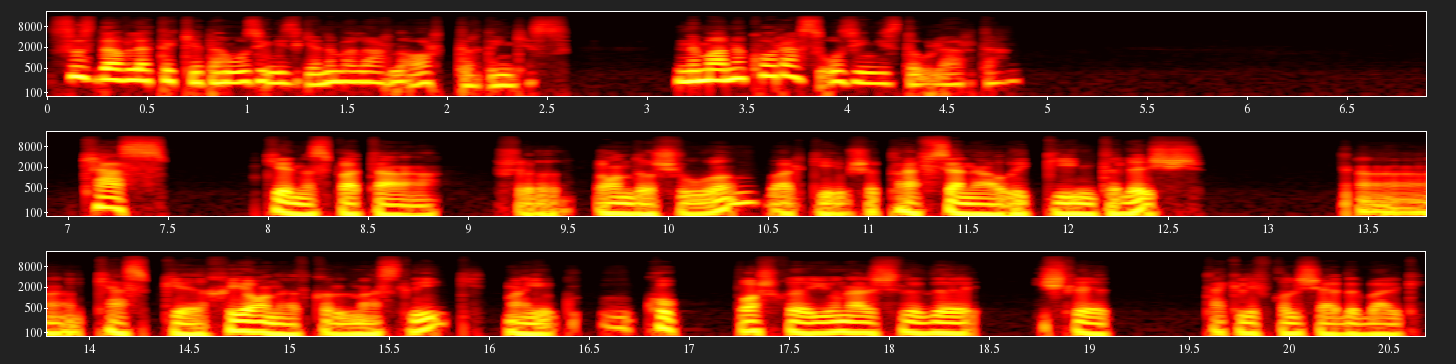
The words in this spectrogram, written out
siz davlat akadan o'zingizga nimalarni orttirdingiz nimani ko'rasiz o'zingizda ulardan? Kasbga nisbatan o'sha yondashuvim balki o'sha professionallikka intilish kasbga xiyonat qilmaslik manga ko'p boshqa yo'nalishlarda ishlar taklif qilishadi balki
